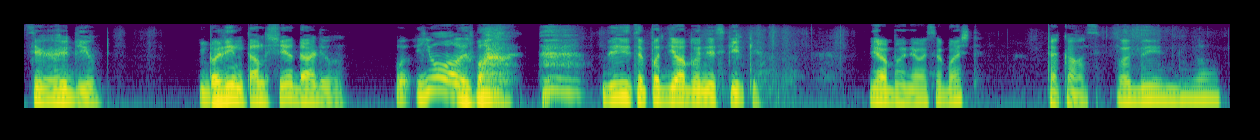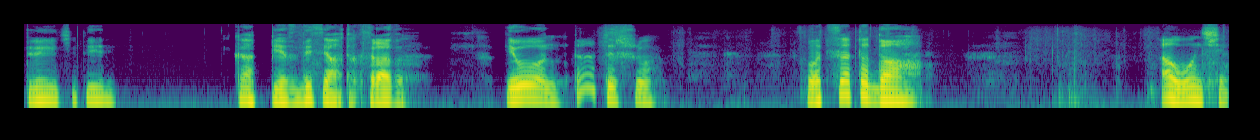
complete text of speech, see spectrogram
Цих грибів. Блін, там ще далі. Йоли. Дивіться, під яблуні скільки. Яблуня ось, бачите? Така ось. Один, два, три, чотири. Капець, десяток сразу. І он, та ти що? Оце то да. А он ще.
